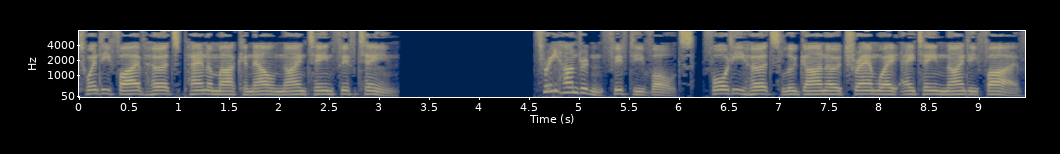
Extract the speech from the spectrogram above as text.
25 Hz Panama Canal 1915 350 volts, 40 Hz Lugano Tramway 1895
